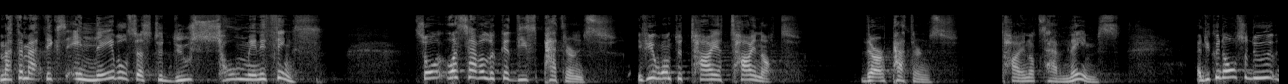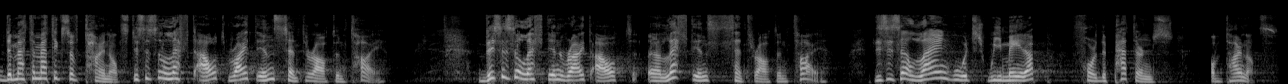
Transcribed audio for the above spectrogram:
Mathematics enables us to do so many things. So let's have a look at these patterns. If you want to tie a tie knot, there are patterns. Tie knots have names. And you can also do the mathematics of tie knots. This is a left out, right in, center out, and tie. This is a left in, right out, uh, left in, center out, and tie. This is a language we made up for the patterns of tie knots.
